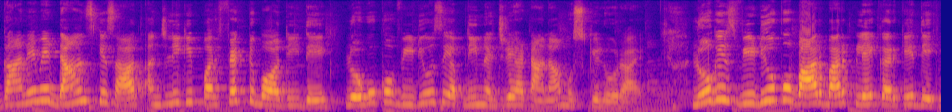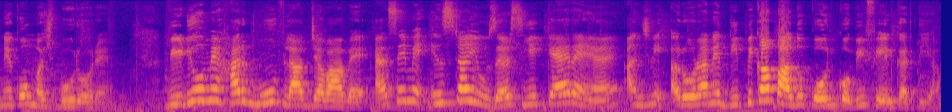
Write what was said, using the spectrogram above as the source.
गाने में डांस के साथ अंजलि की परफेक्ट बॉडी देख लोगों को वीडियो से अपनी नज़रें हटाना मुश्किल हो रहा है। लोग इस वीडियो को बार बार प्ले करके देखने को मजबूर हो रहे हैं। वीडियो में हर मूव लाजवाब है। ऐसे में इंस्टा यूज़र्स ये कह रहे हैं, अंजलि अरोरा ने दीपिका पादुकोण को भी फेल कर दिया।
